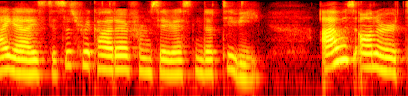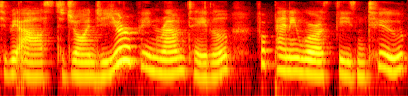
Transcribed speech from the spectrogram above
Hi guys, this is Ricarda from Serieston.tv. I was honored to be asked to join the European Roundtable for Pennyworth Season 2,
